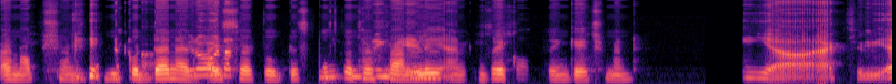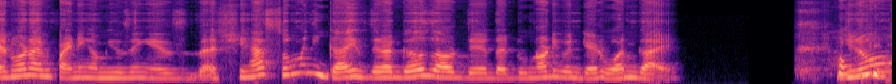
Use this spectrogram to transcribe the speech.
an option. We could then You know advise her to discuss with her family is- and break off the engagement. Yeah, actually. And what I'm finding amusing is that she has so many guys. There are girls out there that do not even get one guy. You know?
